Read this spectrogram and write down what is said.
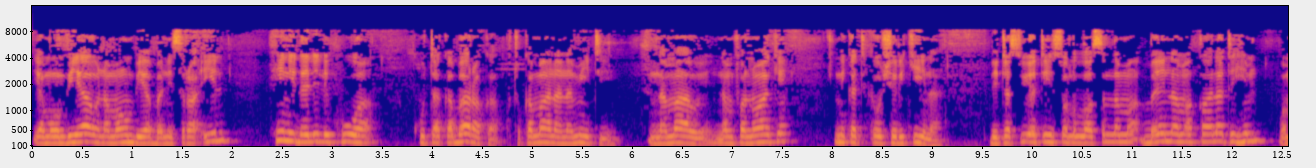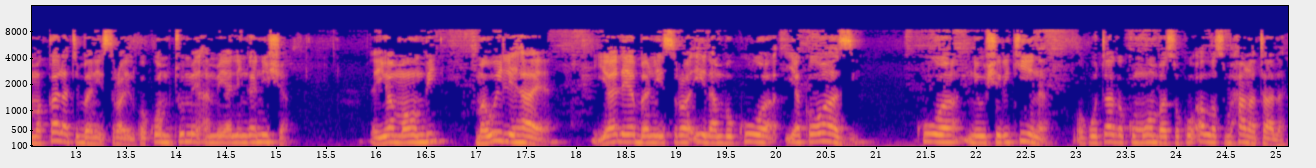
ya maombi yao na maombi ya Bani Israil hii ni dalili kuwa kutaka baraka kutokamana na miti na mawe na mfano wake ni katika ushirikina. Litaswiyati sallallahu sallama baina maqalatihim wa maqalati bani israil kwa kuwa mtume ameyalinganisha. Hiyo maombi mawili haya yale ya bani Israeli ambokuwa yako wazi kuwa ni ushirikina wa kutaka kumuomba soko Allah subhana wa ta'ala.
